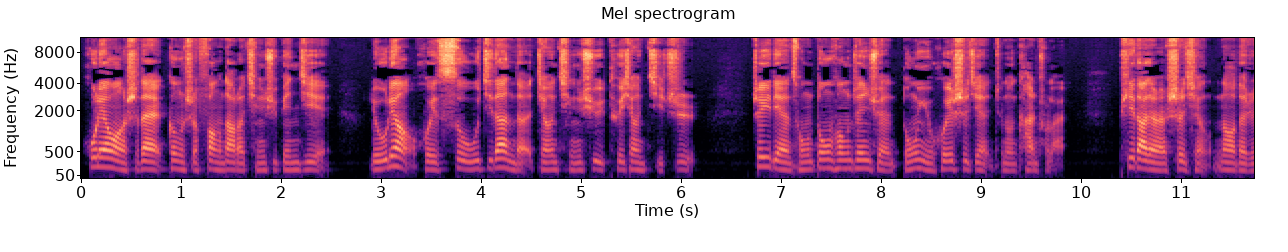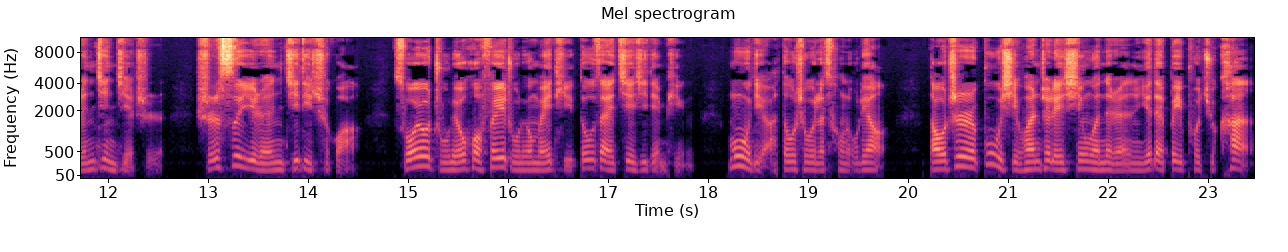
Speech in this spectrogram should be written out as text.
互联网时代更是放大了情绪边界，流量会肆无忌惮地将情绪推向极致。这一点从东方甄选董宇辉事件就能看出来。屁大点的事情闹得人尽皆知，十四亿人集体吃瓜，所有主流或非主流媒体都在借机点评，目的啊都是为了蹭流量，导致不喜欢这类新闻的人也得被迫去看。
